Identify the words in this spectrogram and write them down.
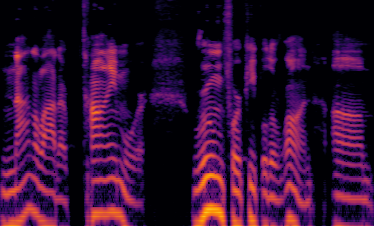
not a lot of time or room for people to run. Um,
